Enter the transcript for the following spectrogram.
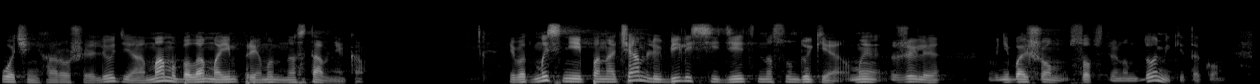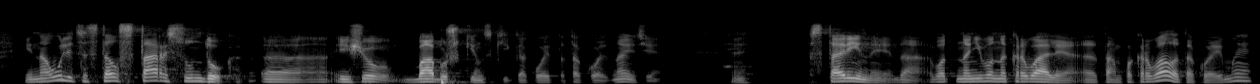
очень хорошие люди, а мама была моим прямым наставником. И вот мы с ней по ночам любили сидеть на сундуке. Мы жили в небольшом собственном домике таком. И на улице стал старый сундук, э, еще бабушкинский какой-то такой, знаете, э, старинный, да. Вот на него накрывали, э, там покрывало такое, и мы,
